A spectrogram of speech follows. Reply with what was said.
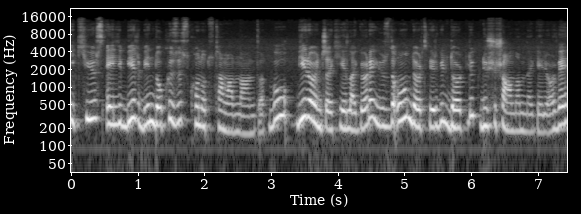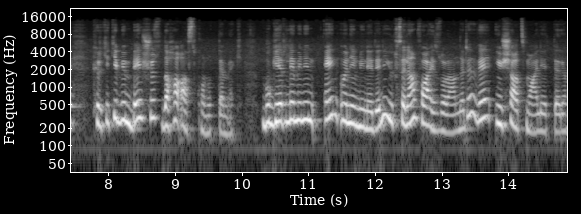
251.900 konut tamamlandı. Bu bir önceki yıla göre %14,4'lük düşüş anlamına geliyor ve 42.500 daha az konut demek. Bu gerilemenin en önemli nedeni yükselen faiz oranları ve inşaat maliyetleri.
